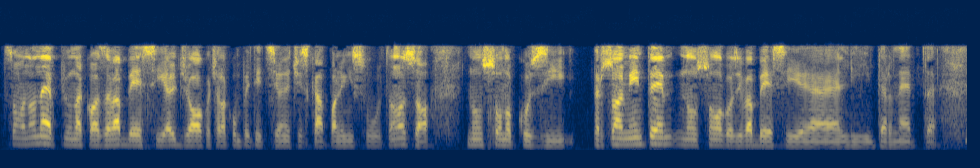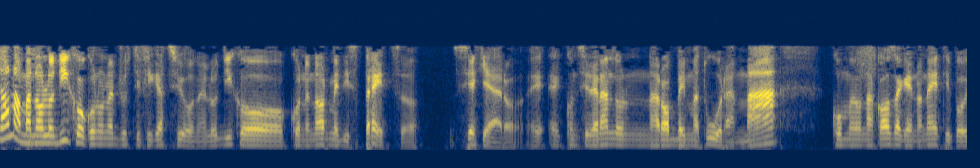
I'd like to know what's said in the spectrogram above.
insomma non è più una cosa vabbè sì è il gioco c'è la competizione ci scappa l'insulto non lo so non sono così personalmente non sono così vabbè sì è l'internet no no ma non lo dico con una giustificazione lo dico con enorme disprezzo sia chiaro è, è considerando una roba immatura ma come una cosa che non è tipo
